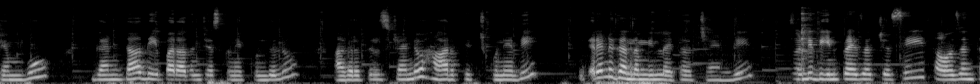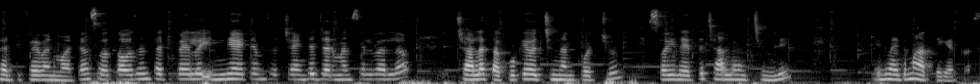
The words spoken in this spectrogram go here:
చెంబు గంట దీపారాధన చేసుకునే కుందులు అగరత్తుల స్టాండ్ హారతి ఇచ్చుకునేది. రెండు గంధం గిన్నెలు అయితే వచ్చాయండి. సో అండి దీని ప్రైస్ వచ్చేసి థౌజండ్ థర్టీ ఫైవ్ అనమాట సో థౌజండ్ థర్టీ ఫైవ్లో ఇన్ని ఐటమ్స్ వచ్చాయంటే జర్మన్ సిల్వర్లో చాలా తక్కువకే వచ్చింది అనుకోవచ్చు సో ఇదైతే చాలా వచ్చింది ఇది అయితే మా అత్తయ్య గారి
